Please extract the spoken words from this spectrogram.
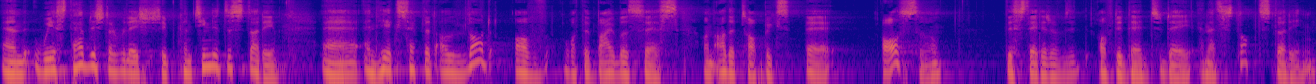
And we established a relationship, continued to study, uh, and he accepted a lot of what the Bible says on other topics, uh, also the state of the, of the dead today, and I stopped studying,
